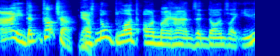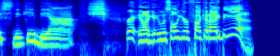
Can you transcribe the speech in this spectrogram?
I didn't touch her. Yeah. There's no blood on my hands. And Dawn's like, you sneaky bitch. Right, like it was all your fucking idea.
